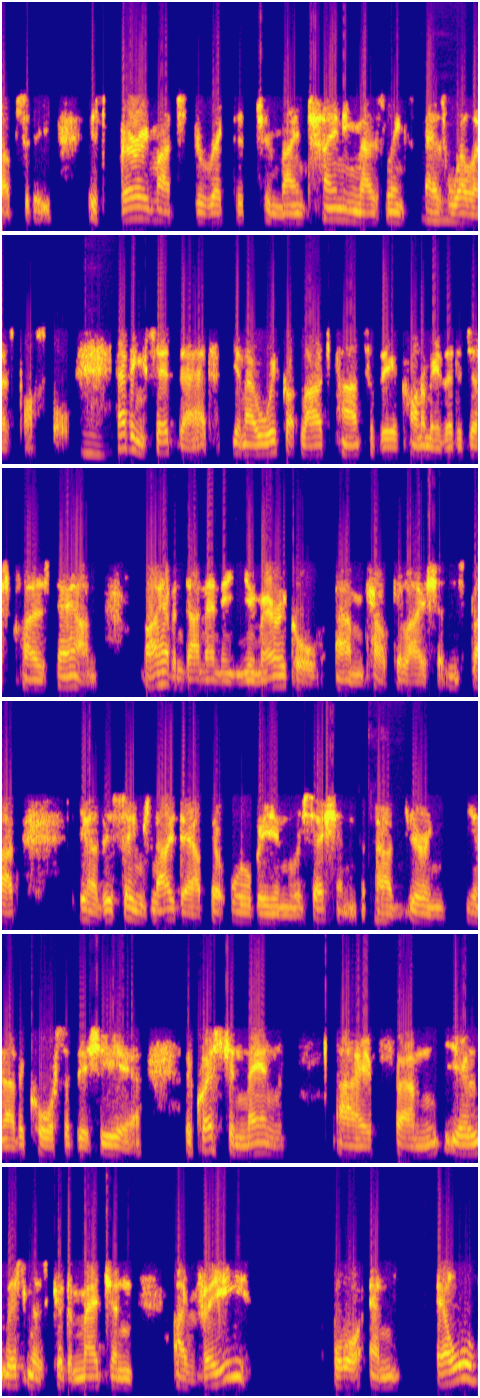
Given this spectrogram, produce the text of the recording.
subsidy, it's very much directed to maintaining those links as mm. well as possible. Mm. Having said that, you know, we've got large parts of the economy that are just closed down. I haven't done any numerical um, calculations, but you know, there seems no doubt that we'll be in recession uh, during you know the course of this year. The question then, if um, your listeners could imagine a V or an L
